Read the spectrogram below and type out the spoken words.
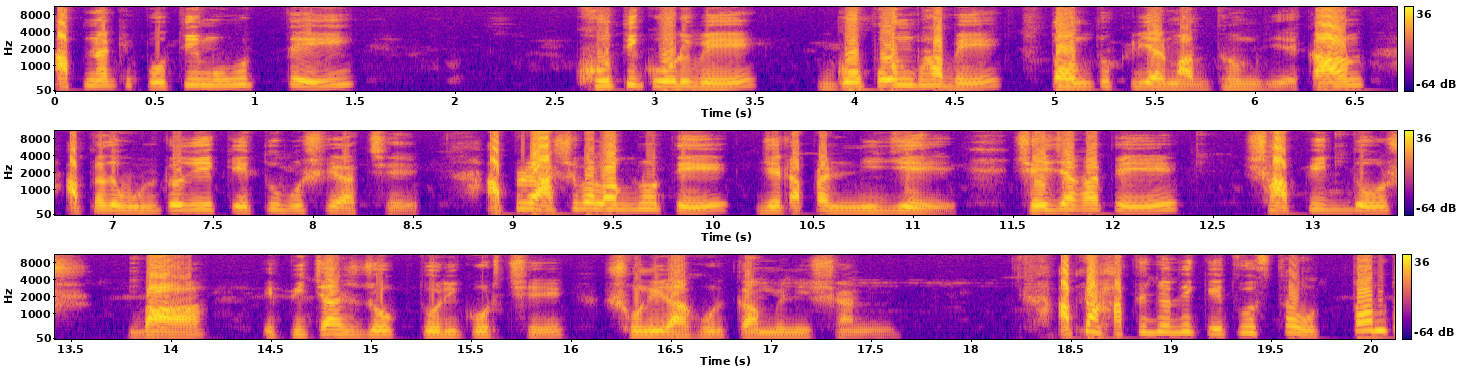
আপনাকে প্রতি মুহূর্তেই ক্ষতি করবে গোপনভাবে তন্ত্রক্রিয়ার মাধ্যম দিয়ে। কারণ আপনাদের উল্টো দিয়ে কেতু বসে আছে। আপনার বা লগ্নতে যেটা আপনার নিজে, সেই জায়গাতে সাপির দোষ বা এই পিচাস যোগ তৈরি করছে শনি রাহুর কম্বিনেশন আপনার হাতে যদি কেতু স্থান অত্যন্ত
